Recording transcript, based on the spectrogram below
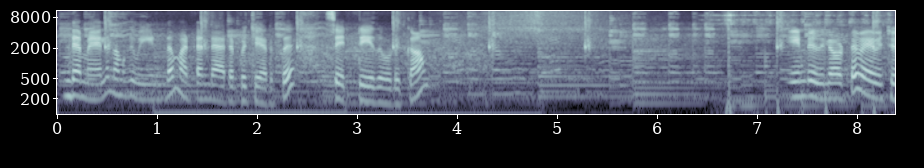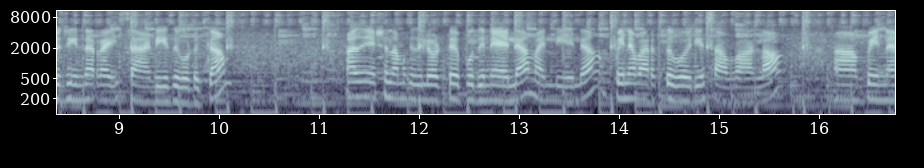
ഇതിന്റെ മേലെ നമുക്ക് വീണ്ടും മട്ടന്റെ അരപ്പ് ചേർത്ത് സെറ്റ് ചെയ്ത് കൊടുക്കാം. വീണ്ടും ഇതിലോട്ട് വേവിച്ച് വെച്ചിരിക്കുന്ന റൈസ് ആഡ് ചെയ്ത് കൊടുക്കാം. അതിനുശേഷം നമുക്കിതിലോട്ട് പുതിനയില മല്ലിയില പിന്നെ വറുത്ത് കോരിയ സവാള പിന്നെ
